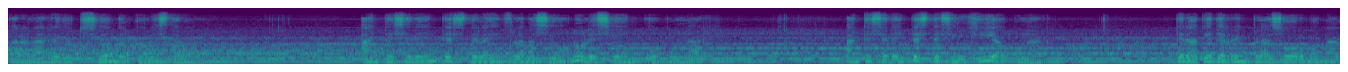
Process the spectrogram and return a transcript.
para la reducción del colesterol, antecedentes de la inflamación o lesión ocular, antecedentes de cirugía ocular, terapia de reemplazo hormonal,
